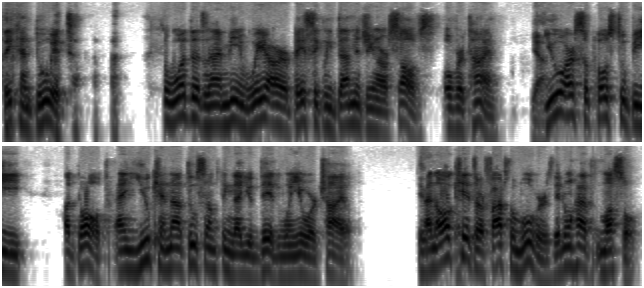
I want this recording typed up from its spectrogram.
They can do it. so what does that mean? We are basically damaging ourselves over time. Yeah. You are supposed to be adult and you cannot do something that you did when you were a child. It- and all kids are fast movers. They don't have muscle.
